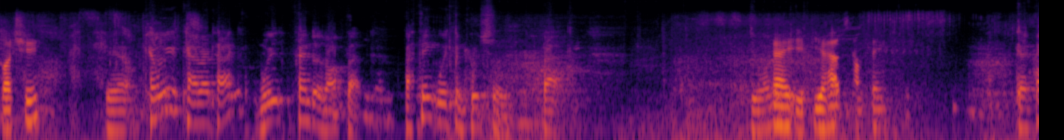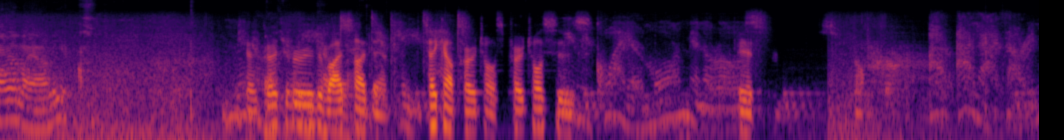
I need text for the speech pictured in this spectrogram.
We got Yeah. Can we counterattack? We fended off that. I think we can push them back. Do you want Okay, if you have something, to? Okay, follow my army. Okay, go through the right side there. Take out Protoss. Protoss We is require more minerals. bit. Our allies are in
